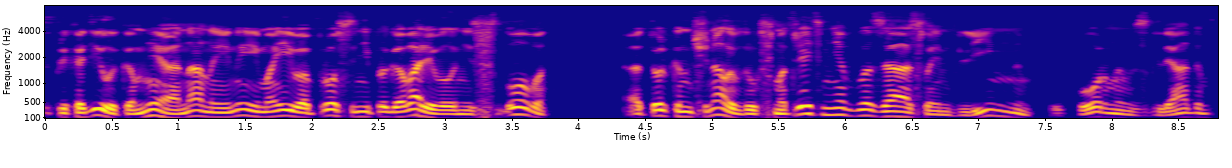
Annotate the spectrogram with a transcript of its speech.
как приходила ко мне, она на иные мои вопросы не проговаривала ни слова — а только начинала вдруг смотреть мне в глаза своим длинным, упорным взглядом,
